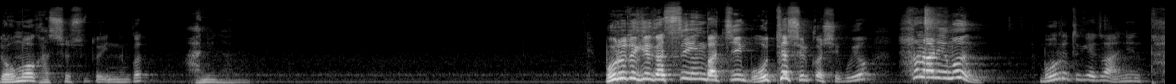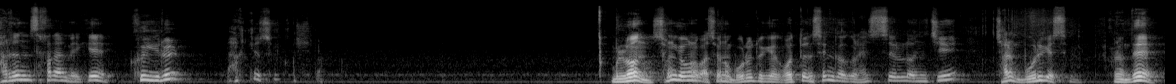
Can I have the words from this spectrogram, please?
넘어갔을 수도 있는 것 아니냐는 모르드게가 쓰임 받지 못했을 것이고요. 하나님은 모르드게가 아닌 다른 사람에게 그 일을 맡겼을 것이라. 물론 성경을 봐서는 모르드게가 어떤 생각을 했을런지 잘 모르겠습니다. 그런데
